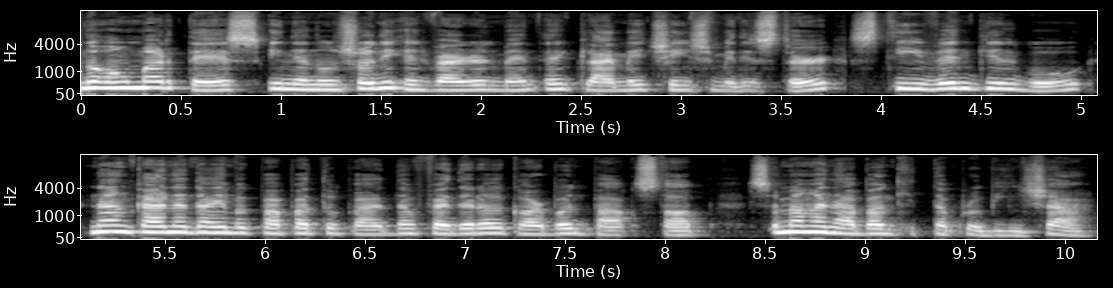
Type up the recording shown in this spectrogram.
Noong Martes, inanunsyo ni Environment and Climate Change Minister Stephen Guilbeault na ang Canada ay magpapatupad ng federal carbon backstop sa mga nabanggit na probinsya.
